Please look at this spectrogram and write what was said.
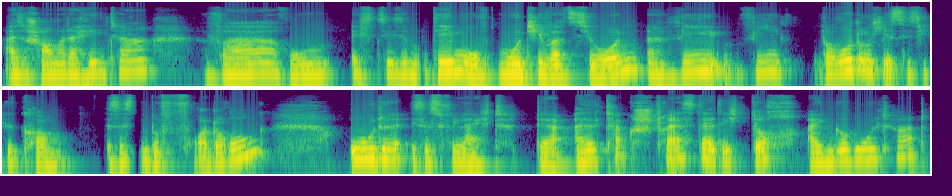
Also schau mal dahinter, warum ist diese Demotivation, äh, wie, wie, wodurch ist sie gekommen? Ist es Überforderung oder ist es vielleicht der Alltagsstress, der dich doch eingeholt hat?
